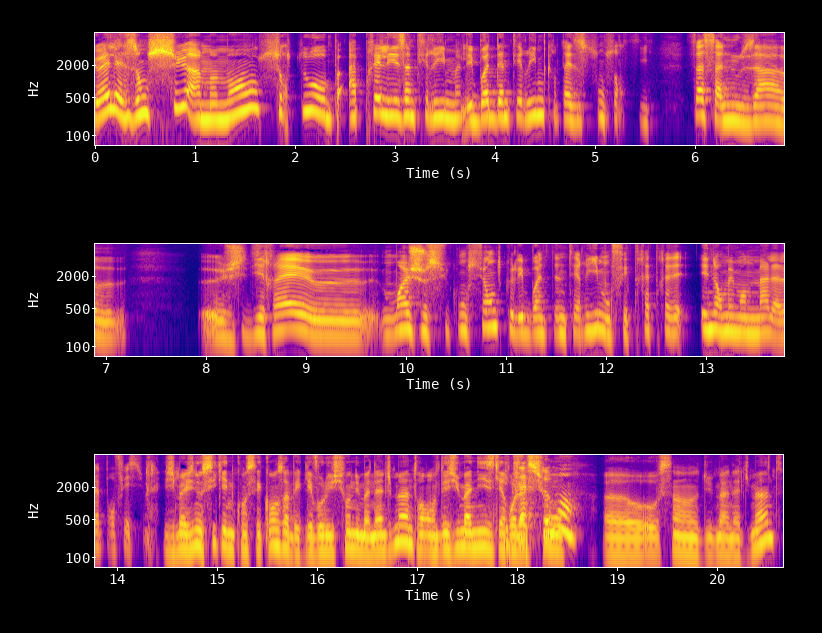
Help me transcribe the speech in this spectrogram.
Qu'elles, elles ont su à un moment, surtout après les intérims, les boîtes d'intérim quand elles sont sorties. Ça, ça nous a, euh, euh, je dirais, euh, moi, je suis consciente que les boîtes d'intérim ont fait très, très énormément de mal à la profession. J'imagine aussi qu'il y a une conséquence avec l'évolution du management. On déshumanise les relations Exactement. euh, au sein du management.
